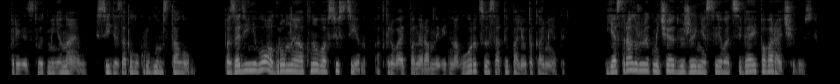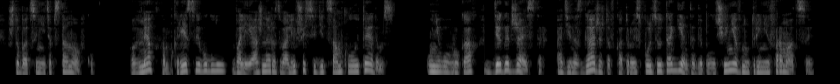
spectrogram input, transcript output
— приветствует меня Найл, сидя за полукруглым столом. Позади него огромное окно во всю стену, открывает панорамный вид на город с высоты полета кометы. Я сразу же отмечаю движение слева от себя и поворачиваюсь, чтобы оценить обстановку. В мягком кресле в углу, вальяжно развалившись, сидит сам Клойд Эдамс. У него в руках Дегаджайстер, один из гаджетов, которые используют агенты для получения внутренней информации.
